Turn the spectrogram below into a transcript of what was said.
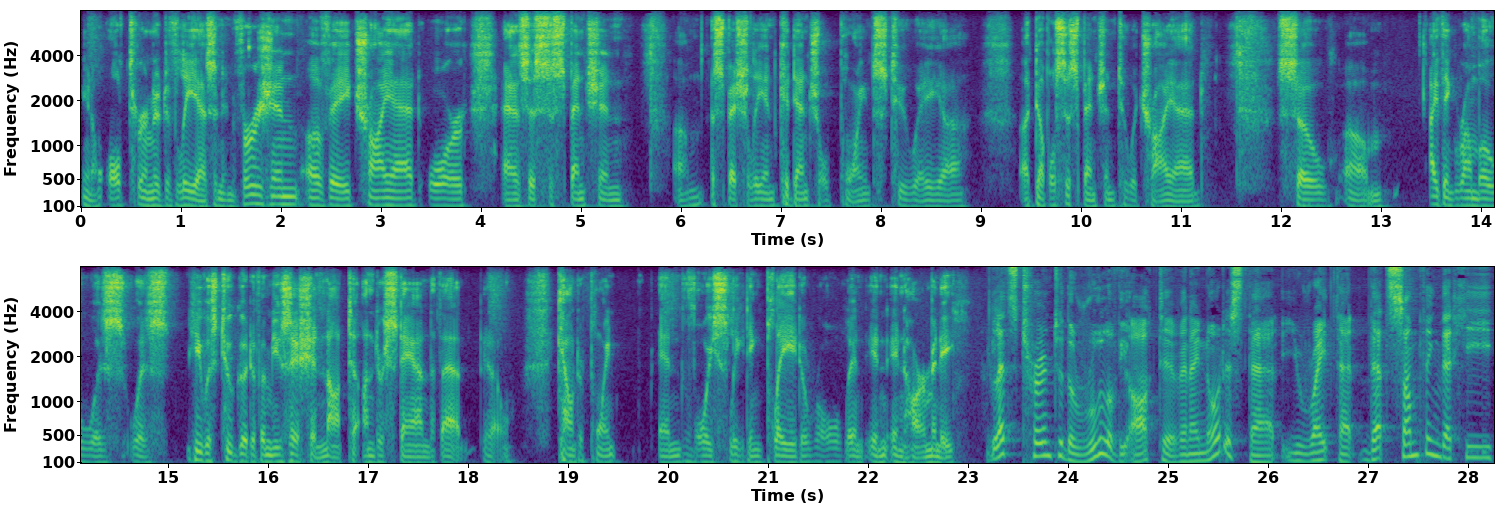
you know, alternatively as an inversion of a triad or as a suspension, um, especially in cadential points to a uh, a double suspension to a triad. So um, I think Rameau was was he was too good of a musician not to understand that you know counterpoint and voice leading played a role in, in, in harmony. Let's turn to the rule of the octave, and I noticed that you write that that's something that he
